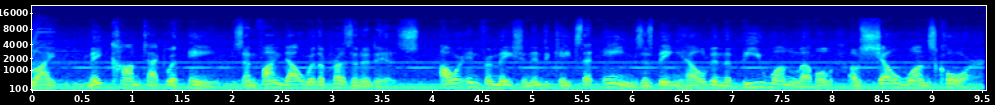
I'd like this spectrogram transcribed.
Raiden, make contact with Ames and find out where the President is. Our information indicates that Ames is being held in the B1 level of Shell 1's core.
